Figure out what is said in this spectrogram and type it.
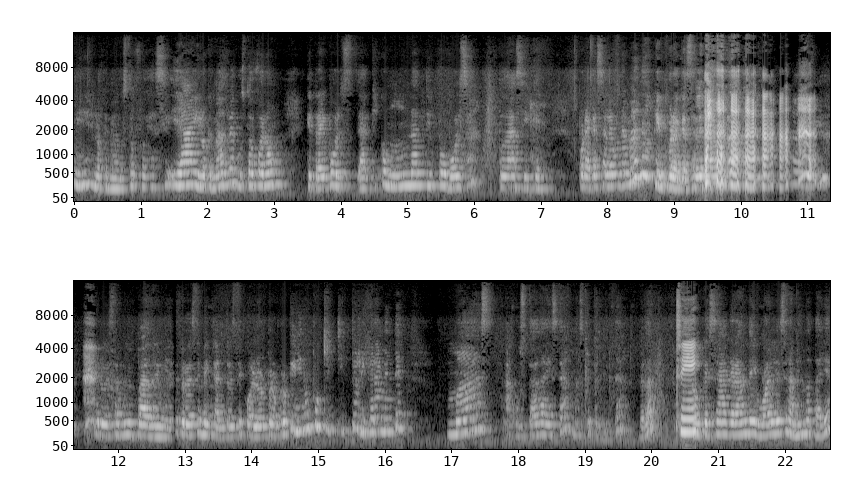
miren, lo que me gustó fue así. Y, ah, y lo que más me gustó fueron que trae bols aquí como una tipo bolsa, toda así que por acá sale una mano y por acá sale la otra. Pero está muy padre, miren. Pero este me encantó, este color, pero creo que viene un poquitito, ligeramente más ajustada esta, más pequeñita, ¿verdad? Sí, Aunque sea grande, igual es la misma talla,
